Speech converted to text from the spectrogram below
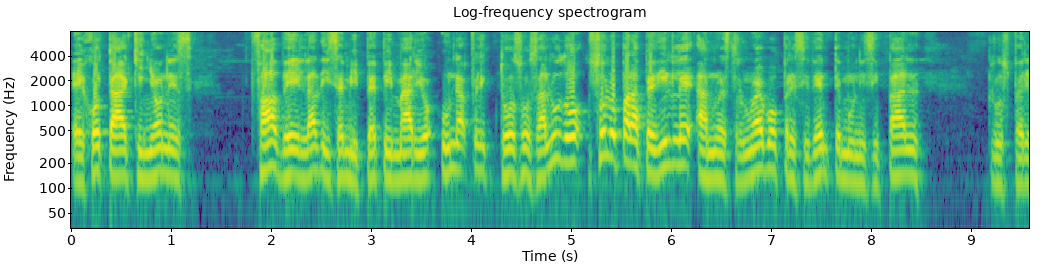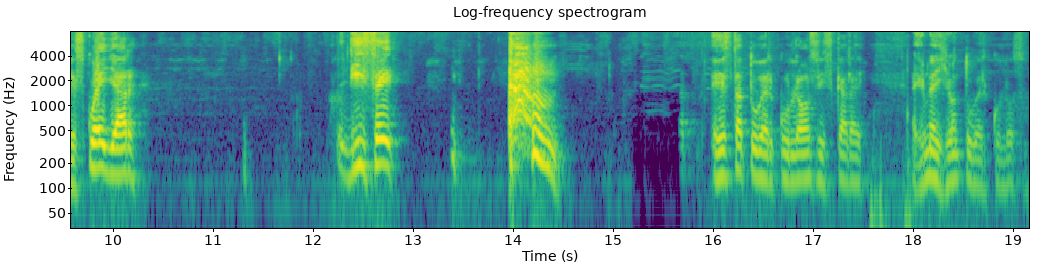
Eh, J. Quiñones. Favela, dice mi Pepe y Mario, un afectuoso saludo solo para pedirle a nuestro nuevo presidente municipal, Cruz Pérez Cuellar, dice esta tuberculosis, caray, ahí me dijeron tuberculoso.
